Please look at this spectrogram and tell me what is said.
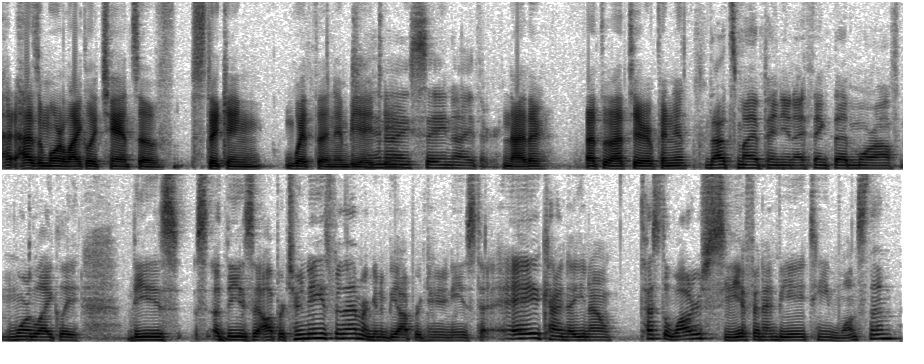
ha- has a more likely chance of sticking with an NBA Can team? I say neither? Neither. That's that's your opinion. That's my opinion. I think that more off, more likely, these these opportunities for them are going to be opportunities to a kind of you know test the waters, see if an NBA team wants them,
